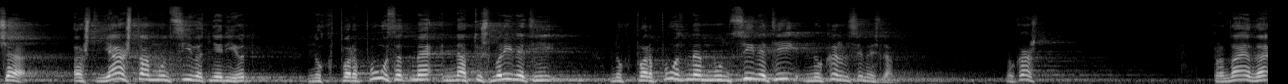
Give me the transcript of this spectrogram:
që është jashta mundësive të njeriut, nuk përputhet me natyrshmërinë e tij, nuk përputhet me mundësinë e tij, nuk është mësim islam. Nuk është. Prandaj edhe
